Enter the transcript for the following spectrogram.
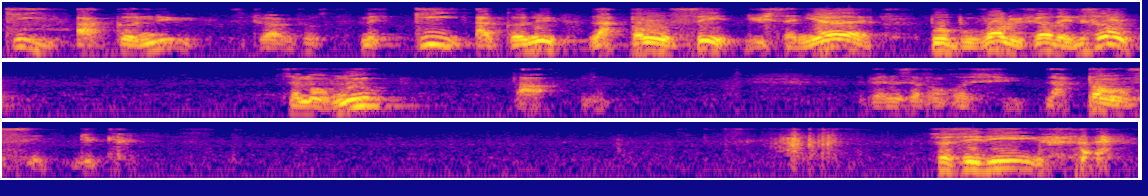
qui a connu, la même chose, mais qui a connu la pensée du Seigneur pour pouvoir lui faire des leçons? Seulement nous Ah, nous. Eh bien, nous avons reçu la pensée du Christ.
